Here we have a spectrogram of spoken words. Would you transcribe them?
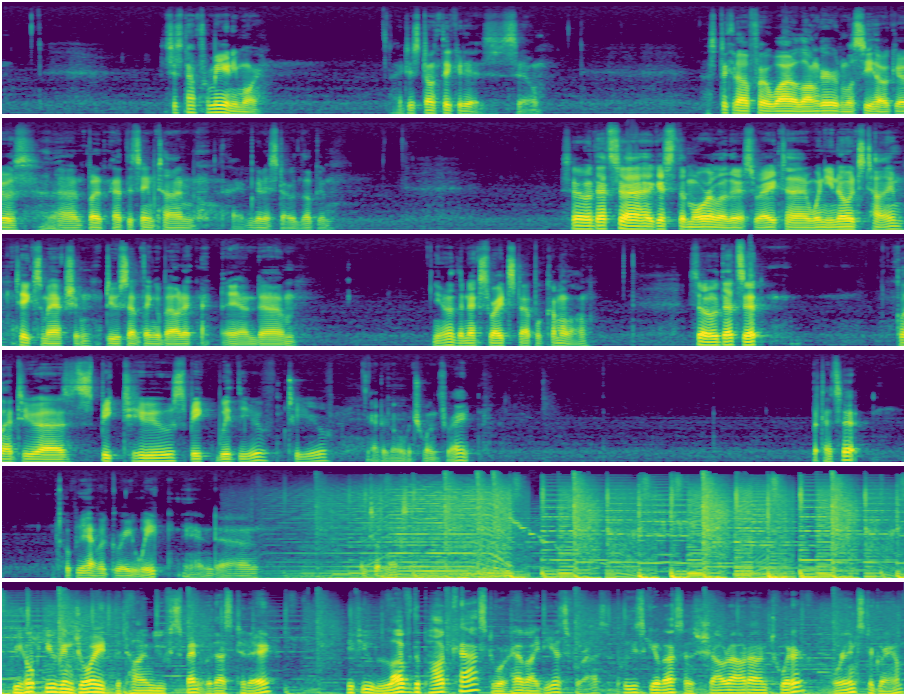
it's just not for me anymore. I just don't think it is. So I'll stick it out for a while longer and we'll see how it goes. Uh, but at the same time, I'm going to start looking. So that's, uh, I guess, the moral of this, right? Uh, when you know it's time, take some action, do something about it, and, um, you know, the next right step will come along. So that's it. Glad to uh, speak to you, speak with you, to you, I don't know which one's right. But that's it. Hope you have a great week, and uh, until next time. We hope you've enjoyed the time you've spent with us today. If you love the podcast or have ideas for us, please give us a shout out on Twitter or Instagram.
